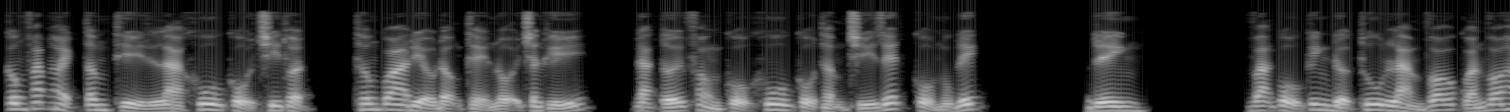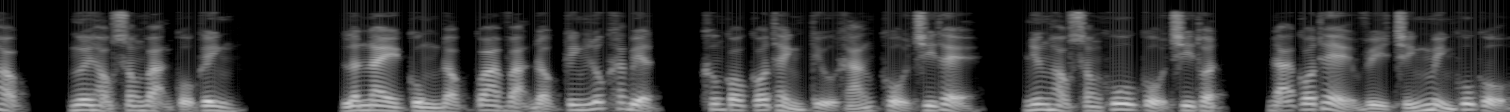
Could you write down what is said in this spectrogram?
Công pháp hạch tâm thì là khu cổ chi thuật, thông qua điều động thể nội chân khí đạt tới phòng cổ khu cổ thậm chí giết cổ mục đích. Đinh. Vạn cổ kinh được thu làm võ quán võ học, ngươi học xong vạn cổ kinh. Lần này cùng đọc qua vạn độc kinh lúc khác biệt, không có có thành tựu kháng cổ chi thể, nhưng học xong khu cổ chi thuật, đã có thể vì chính mình khu cổ,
